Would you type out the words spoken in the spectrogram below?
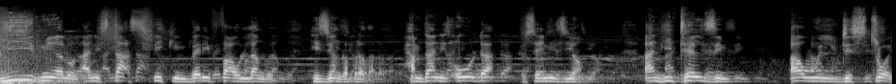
Leave me alone. And he starts speaking very foul language. His younger brother. Hamdan is older, Hussein is young. And he tells him, I will destroy.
